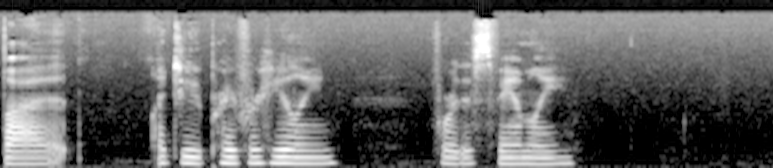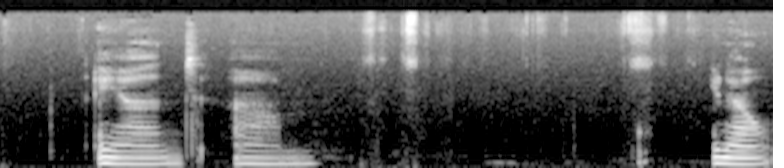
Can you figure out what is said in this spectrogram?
but I do pray for healing for this family. And um, you know,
